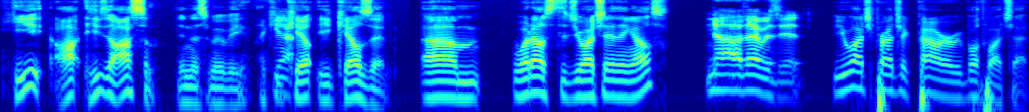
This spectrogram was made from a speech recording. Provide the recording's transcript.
he aw- he's awesome in this movie. Like he Yeah. kill he kills it. Um, what else? Did you watch anything else? No, that was it. You watched Project Power. We both watched that.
